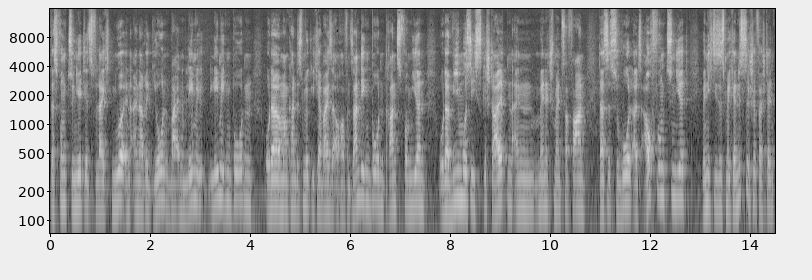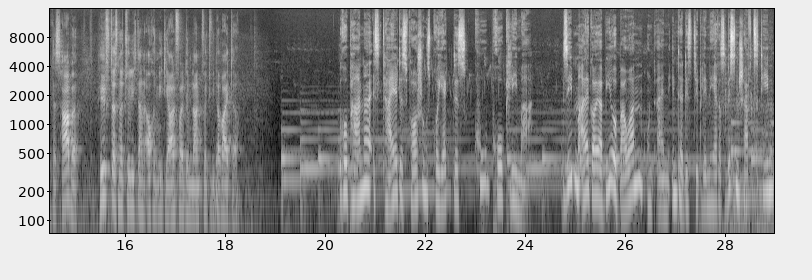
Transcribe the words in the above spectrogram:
das funktioniert jetzt vielleicht nur in einer Region bei einem lehmigen Boden oder man kann das möglicherweise auch auf einen sandigen Boden transformieren oder wie muss ich es gestalten, ein Managementverfahren, dass es sowohl als auch funktioniert. Wenn ich dieses mechanistische Verständnis habe, hilft das natürlich dann auch im Idealfall dem Landwirt wieder weiter. Ropana ist Teil des Forschungsprojektes Q pro Klima. Sieben Allgäuer Biobauern und ein interdisziplinäres Wissenschaftsteam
